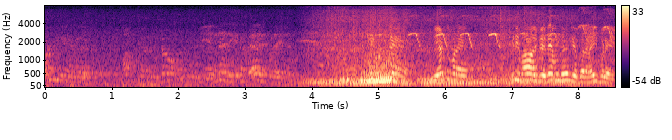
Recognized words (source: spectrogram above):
பண்ணுங்க என்ன எடுத்து போனேன் இப்படி இது போறேன்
